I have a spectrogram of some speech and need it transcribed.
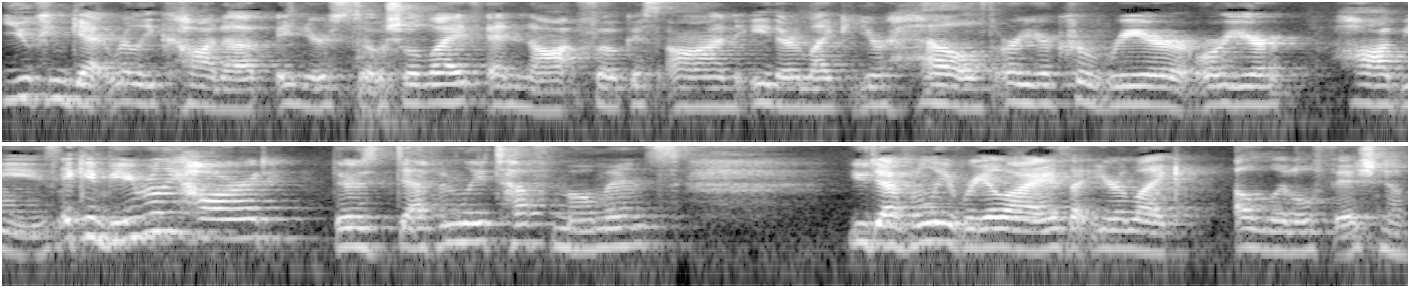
you can get really caught up in your social life and not focus on either like your health or your career or your hobbies. It can be really hard. There's definitely tough moments. You definitely realize that you're like a little fish in a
